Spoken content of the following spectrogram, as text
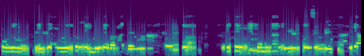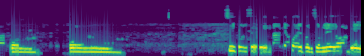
por el día de hoy porque el lunes van a tener una pedimos una reunión con secretaria, con, con sí, con con el personero del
